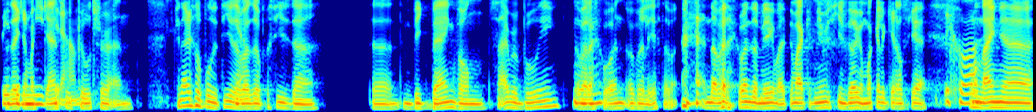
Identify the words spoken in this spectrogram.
beter Zeker met niet gedaan. culture. En ik vind ergens wel positief Ja. dat wij zo precies de, de, de big bang van cyberbullying, dat Mhm. dat gewoon overleefd hebben. en dat wij dat gewoon zijn meegemaakt. Dat maakt het nu misschien veel gemakkelijker als je Goh. online eh,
